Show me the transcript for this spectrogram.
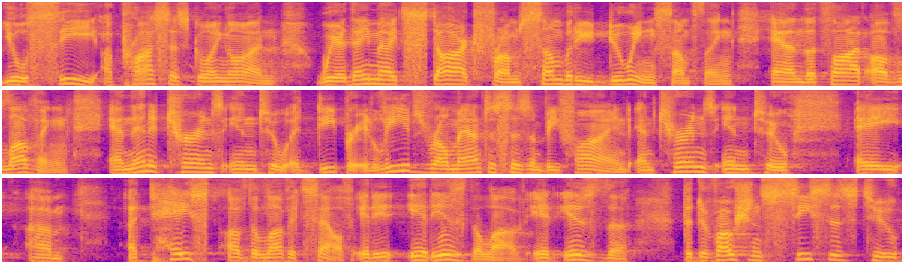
you'll see a process going on where they might start from somebody doing something and the thought of loving, and then it turns into a deeper, it leaves romanticism behind and turns into a, um, a taste of the love itself. It, it, it is the love, it is the, the devotion ceases to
